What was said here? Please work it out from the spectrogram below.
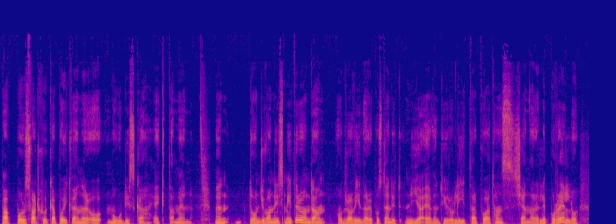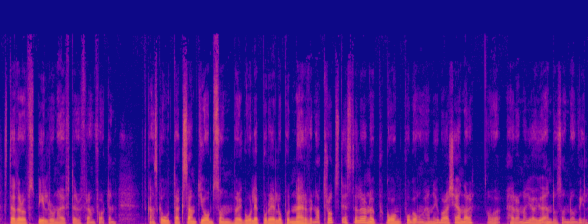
pappor, svartsjuka pojkvänner och mordiska äkta män. Men Don Giovanni smiter undan och drar vidare på ständigt nya äventyr och litar på att hans tjänare Leporello städar upp spillrorna efter framfarten. Ett ganska otacksamt jobb som börjar gå Leporello på nerverna. Trots det ställer han upp gång på gång. Han är ju bara tjänare och herrarna gör ju ändå som de vill.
